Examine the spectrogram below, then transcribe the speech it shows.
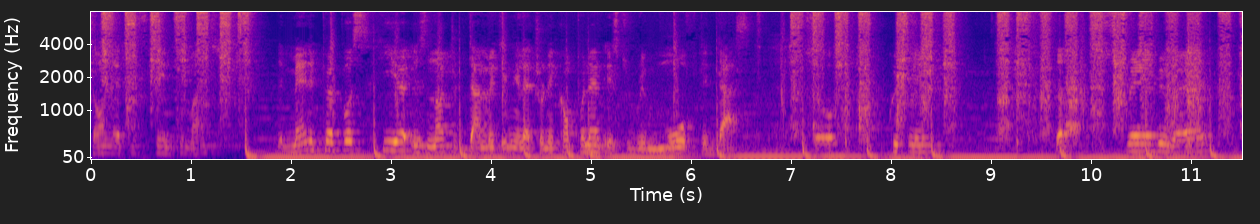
Don't let it spin too much. The main purpose here is not to damage any electronic component is to remove the dust. So quickly just spray everywhere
